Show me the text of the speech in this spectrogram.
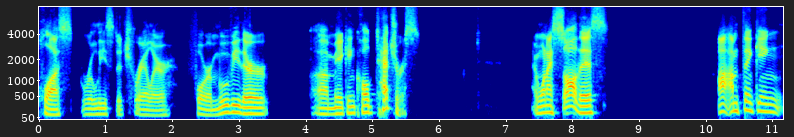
Plus released a trailer for a movie they're, uh, making called Tetris. And when I saw this I I'm thinking,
